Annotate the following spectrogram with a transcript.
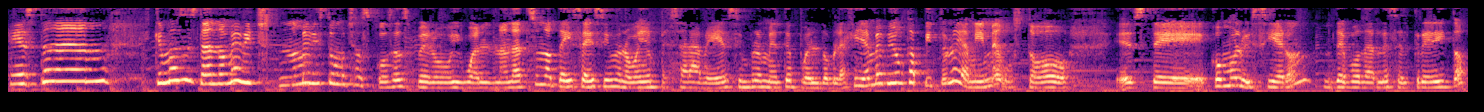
Está... ¿Qué más está? No me, he visto, no me he visto muchas cosas, pero igual Nanatsu no Taisei sí me lo voy a empezar a ver, simplemente por el doblaje. Ya me vi un capítulo y a mí me gustó este cómo lo hicieron, debo darles el crédito.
